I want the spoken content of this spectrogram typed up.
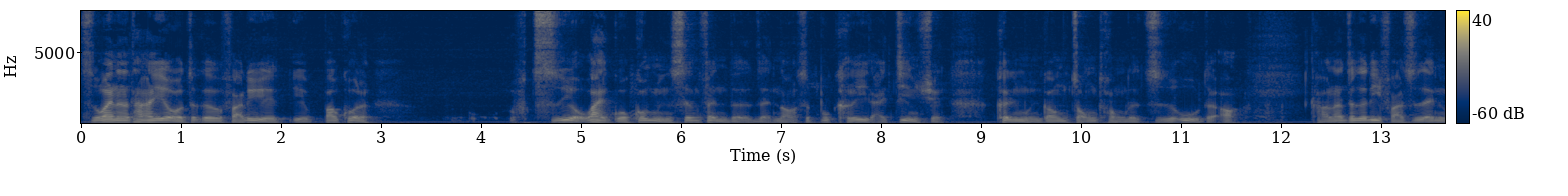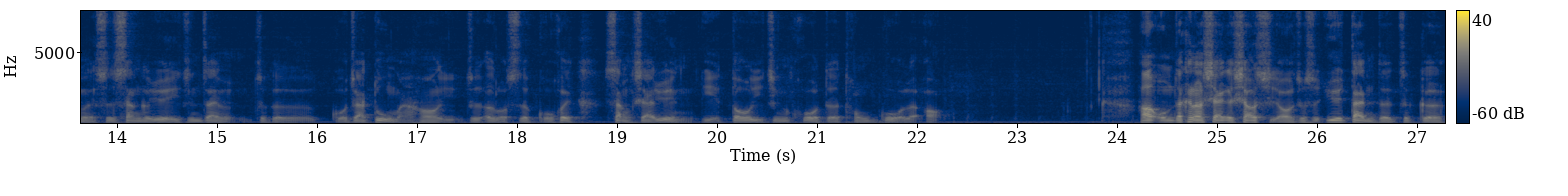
此外呢，他也有这个法律也也包括了，持有外国公民身份的人哦是不可以来竞选克里姆林宫总统的职务的哦。好，那这个立法是 anyway 是上个月已经在这个国家杜马哈，就是俄罗斯的国会上下院也都已经获得通过了哦。好，我们再看到下一个消息哦，就是约旦的这个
